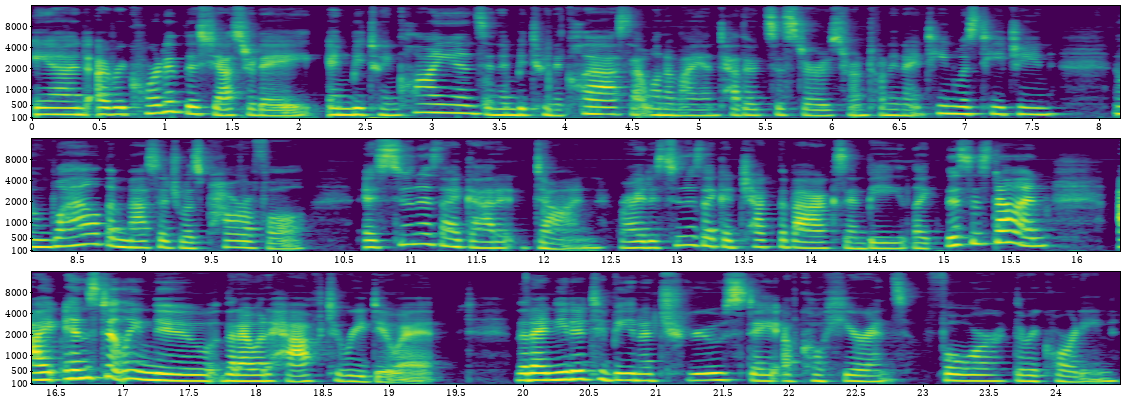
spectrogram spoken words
And I recorded this yesterday in between clients and in between a class that one of my untethered sisters from 2019 was teaching. And while the message was powerful, as soon as I got it done, right? As soon as I could check the box and be like, this is done, I instantly knew that I would have to redo it, that I needed to be in a true state of coherence for the recording.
